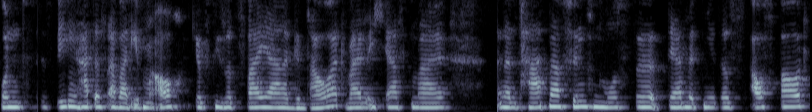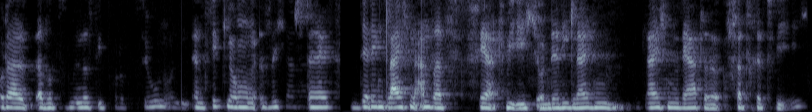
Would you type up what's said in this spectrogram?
Und deswegen hat es aber eben auch jetzt diese zwei Jahre gedauert, weil ich erstmal einen Partner finden musste, der mit mir das aufbaut oder also zumindest die Produktion und Entwicklung sicherstellt, der den gleichen Ansatz fährt wie ich und der die gleichen gleichen Werte vertritt wie ich.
